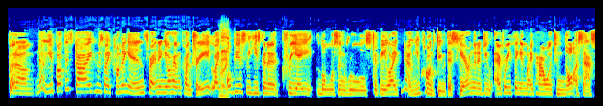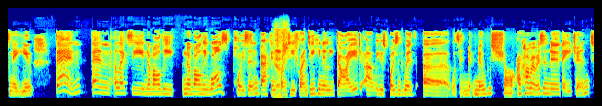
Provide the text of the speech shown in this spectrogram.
But um, no, you've got this guy who's like coming in, threatening your home country. Like Right. obviously he's going to create laws and rules to be like, no, you can't do this here. I'm going to do everything in my power to not assassinate you. Then, then Alexei Navalny, Navalny was poisoned back in Yes. 2020. He nearly died. Um, he was poisoned with, uh, what's it, No- Novichok? I can't remember. It's a nerve agent.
